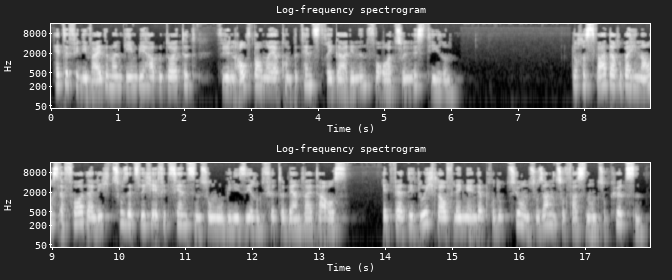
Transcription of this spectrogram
hätte für die Weidemann GmbH bedeutet, für den Aufbau neuer KompetenzträgerInnen vor Ort zu investieren. Doch es war darüber hinaus erforderlich, zusätzliche Effizienzen zu mobilisieren, führte Bernd weiter aus. Etwa die Durchlauflänge in der Produktion zusammenzufassen und zu kürzen.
